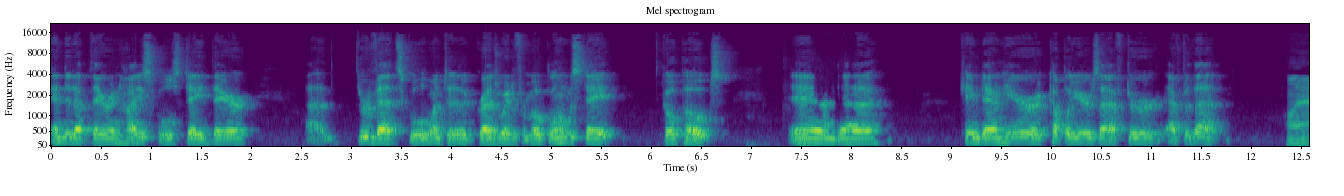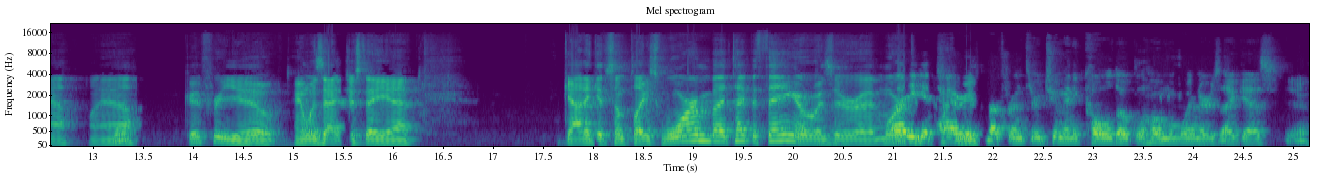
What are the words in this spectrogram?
ended up there in high school, stayed there uh, through vet school, went to graduated from Oklahoma State, go Pokes, and uh, came down here a couple years after after that. Wow, wow, yeah. good for you. And was that just a uh, got to get someplace warm uh, type of thing, or was there uh, more? Well, you get tired of suffering through too many cold Oklahoma winters, I guess. Yeah.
